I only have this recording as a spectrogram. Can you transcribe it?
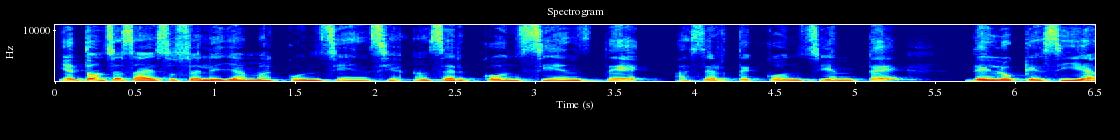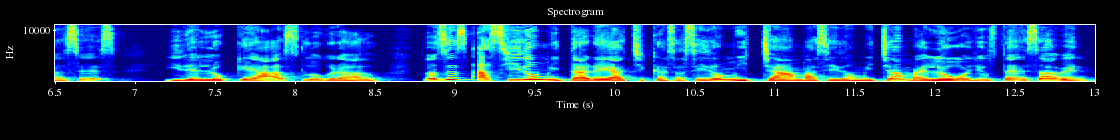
Y entonces a eso se le llama conciencia, hacer consciente, hacerte consciente de lo que sí haces y de lo que has logrado. Entonces ha sido mi tarea, chicas, ha sido mi chamba, ha sido mi chamba. Y luego ya ustedes saben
